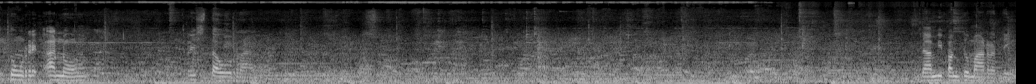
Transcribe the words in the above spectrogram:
Itong re- ano restaurant. Dami pang dumarating.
